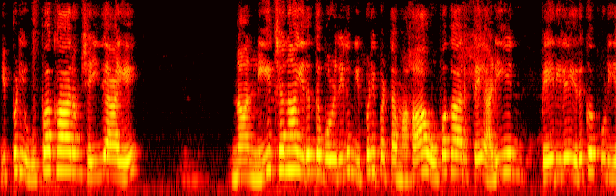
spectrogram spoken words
இப்படி உபகாரம் செய்தாயே நான் நீச்சனா இருந்த பொழுதிலும் இப்படிப்பட்ட மகா உபகாரத்தை அடியின் பேரிலே இருக்கக்கூடிய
